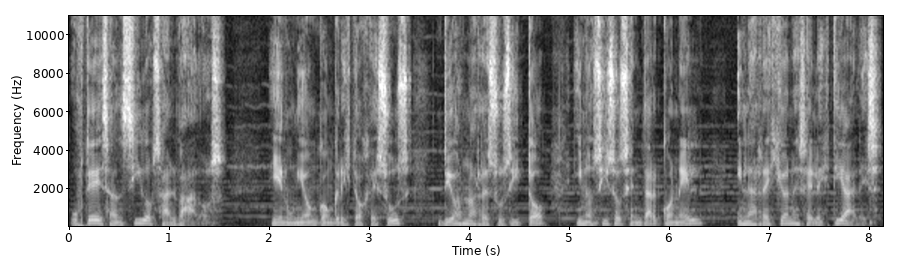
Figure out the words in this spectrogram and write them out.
ustedes han sido salvados y en unión con Cristo Jesús, Dios nos resucitó y nos hizo sentar con Él en las regiones celestiales,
